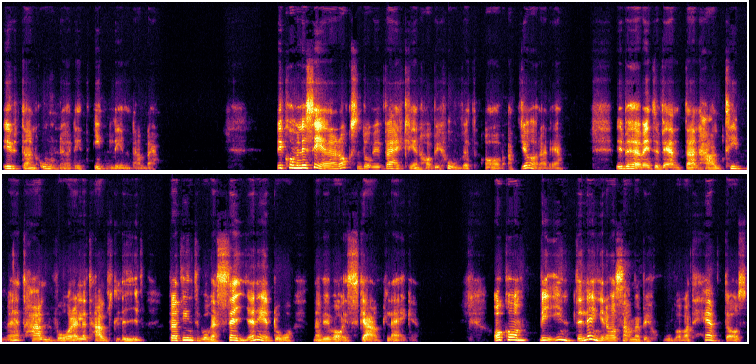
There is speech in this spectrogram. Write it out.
utan onödigt inlindande. Vi kommunicerar också då vi verkligen har behovet av att göra det. Vi behöver inte vänta en halv timme, ett halvår eller ett halvt liv för att inte våga säga det då när vi var i skarpt läge. Och om vi inte längre har samma behov av att hävda oss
